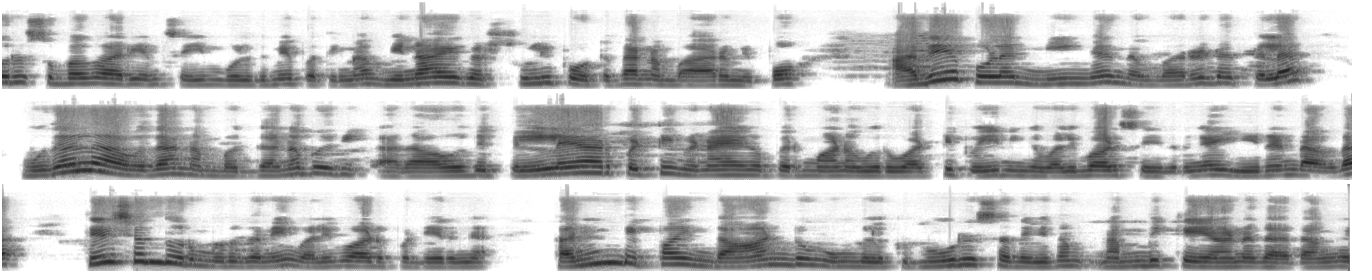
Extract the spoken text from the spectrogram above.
ஒரு சுபகாரியம் செய்யும் பொழுதுமே பாத்தீங்கன்னா விநாயகர் சுழி போட்டு தான் நம்ம ஆரம்பிப்போம். அதே போல நீங்க இந்த வருடத்துல முதலாவதா நம்ம கணபதி அதாவது பிள்ளையார்பட்டி விநாயக பெருமான ஒரு வாட்டி போய் நீங்க வழிபாடு செய்திருங்க. இரண்டாவதா திருச்செந்தூர் முருகனை வழிபாடு பண்ணிருங்க. கண்டிப்பா இந்த ஆண்டு உங்களுக்கு நூறு சதவீதம் நம்பிக்கையானதா தாங்க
